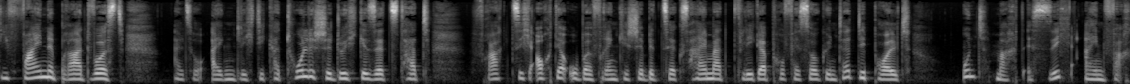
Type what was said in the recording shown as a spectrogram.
die feine Bratwurst, also eigentlich die katholische, durchgesetzt hat, fragt sich auch der oberfränkische Bezirksheimatpfleger Professor Günther Dippold und macht es sich einfach.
